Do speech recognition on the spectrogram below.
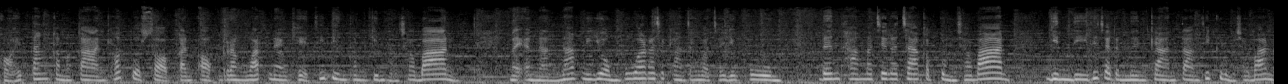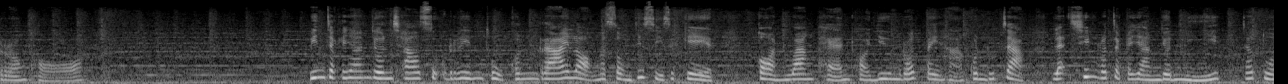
ขอให้ตั้งกรรมการเข้าตรวจสอบการออกรังวัดแนวเขตที่ดินทำกินของชาวบ้าน ในอนันต์นาคนิยมผู้ว่าราชการจังหวัดชัยภูมิ เดินทางมาเจรจากับกลุ่มชาวบ้าน ยินดีที่จะดำเนินการตามที่กลุ่มชาวบ้านร้องขอ วินจักรยานยนต์ชาวสุรินถูกคนร้ายหลอกมาส่งที่ศรีสะเกดก่อนวางแผนขอยืมรถไปหาคนรู้จัก และชิ่งรถจักรยานยนต์หนีเจ้าตัว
